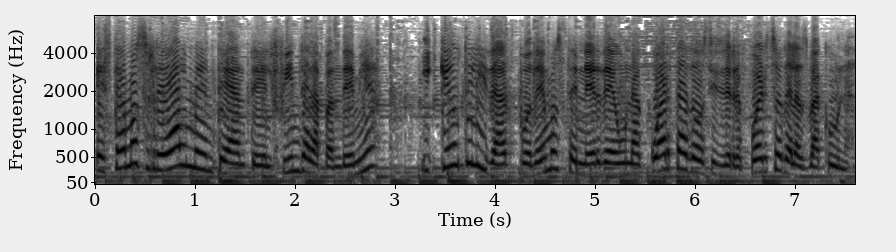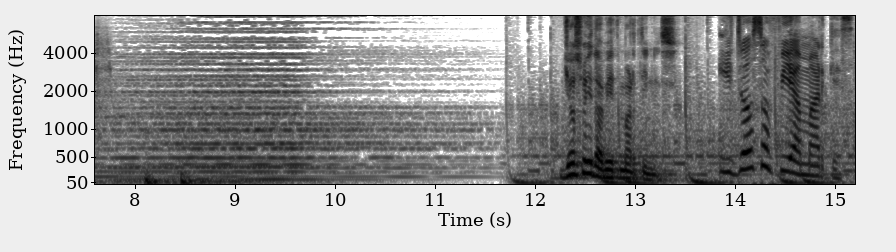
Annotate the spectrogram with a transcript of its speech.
¿estamos realmente ante el fin de la pandemia? ¿Y qué utilidad podemos tener de una cuarta dosis de refuerzo de las vacunas? Yo soy David Martínez. Y yo Sofía Márquez.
